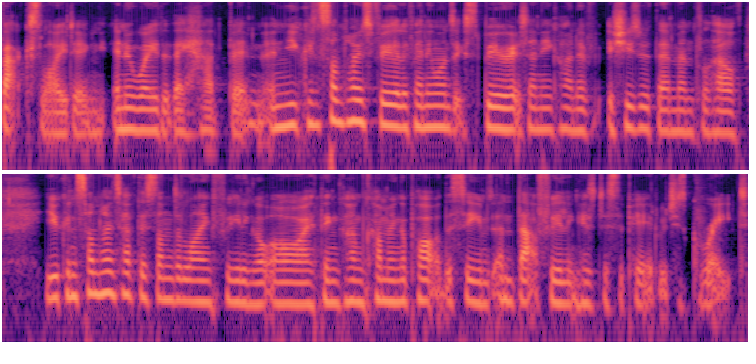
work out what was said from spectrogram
backsliding in a way that they had been. And you can sometimes feel if anyone's experienced any kind of issues with their mental health, you can sometimes have this underlying feeling of, oh, I think I'm coming apart at the seams. And that feeling has disappeared, which is great.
